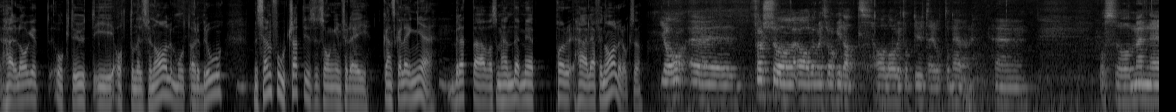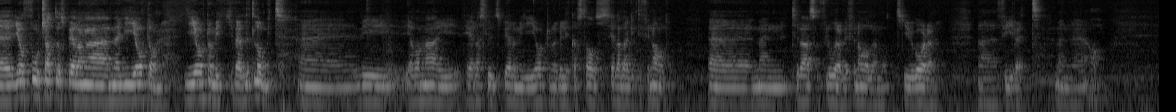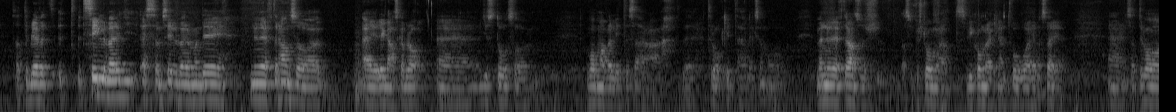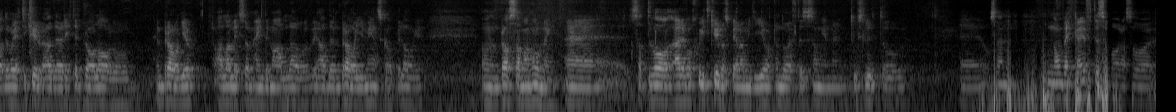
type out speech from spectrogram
herrlaget åkte ut i åttondelsfinal mot Örebro. Mm. Men sen fortsatte ju säsongen för dig ganska länge. Mm. Berätta vad som hände med ett par härliga finaler också. Ja, eh, först så ja, det var ju tråkigt att A-laget åkte ut där i åttondelen. Eh, och så, men eh, jag fortsatte att spela med, med J18. J18 gick väldigt långt. Eh, vi, jag var med i hela slutspelet med J18 och vi lyckades ta oss hela vägen till final. Eh, men tyvärr så förlorade vi finalen mot Djurgården. med 4-1. Men eh, ja. Så att det blev ett, ett, ett silver, SM-silver, men det, nu i efterhand så är ju det ganska bra. Eh, just då så var man väl lite så här, ah, det är tråkigt det här liksom. Och, men nu i efterhand så alltså förstår man att vi kom verkligen tvåa i hela Sverige. Eh, så att det, var, det var jättekul. Vi hade ett riktigt bra lag och en bra grupp. Alla liksom hängde med alla och vi hade en bra gemenskap i laget. Och en bra sammanhållning. Eh, så att det, var, det var skitkul att spela med J18 då efter säsongen när den tog slut. Och, eh, och sen någon vecka efter så bara så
